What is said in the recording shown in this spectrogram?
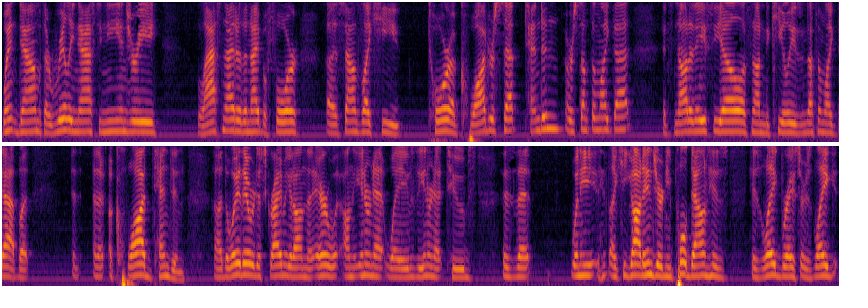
went down with a really nasty knee injury last night or the night before. Uh, sounds like he tore a quadricep tendon or something like that. It's not an ACL, it's not an Achilles, nothing like that, but a, a quad tendon. Uh, the way they were describing it on the air on the internet waves, the internet tubes, is that when he like he got injured and he pulled down his his leg brace his leg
